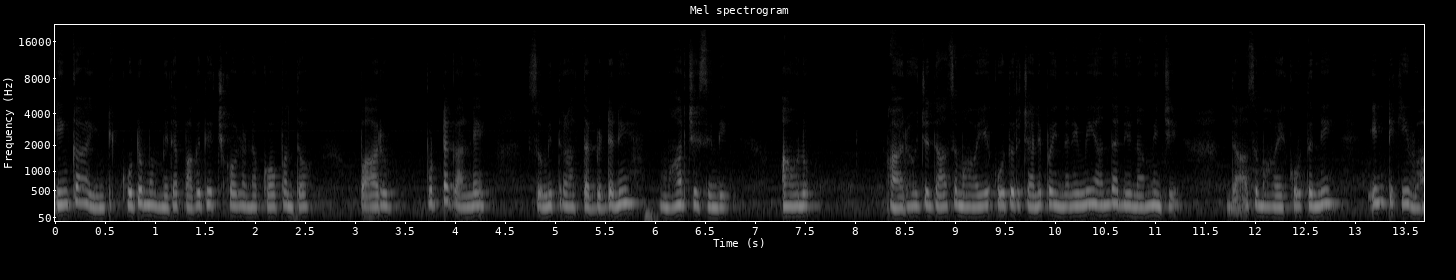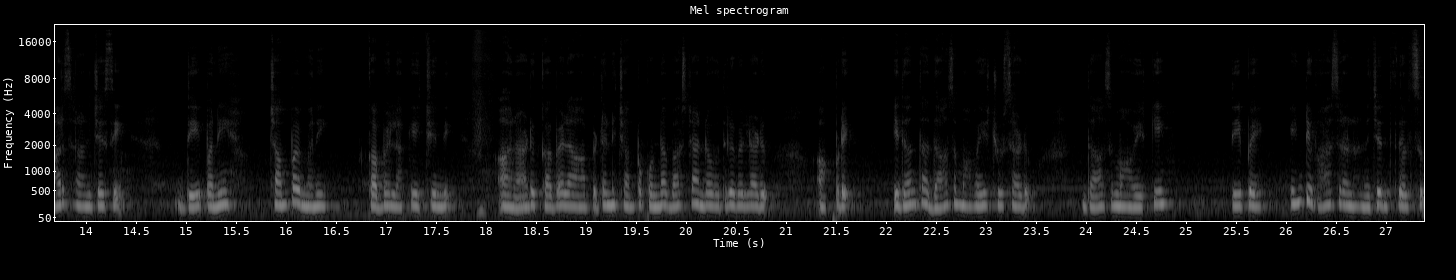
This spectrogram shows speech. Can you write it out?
ఇంకా ఇంటి కుటుంబం మీద పగ తీర్చుకోవాలన్న కోపంతో పారు పుట్టగానే సుమిత్ర అత్త బిడ్డని మార్చేసింది. అవును ఆ రోజు దాసుమావయ్య కూతురు చనిపోయిందని మీ అందరినీ నమ్మించి దాసుమావయ్య కూతుర్ని ఇంటికి వారసురాలు చేసి దీపని చంపమని కబేళాకి ఇచ్చింది. ఆనాడు కబేళ ఆ బిడ్డని చంపకుండా బస్టాండ్లో వదిలి వెళ్ళాడు. అప్పుడే ఇదంతా దాసు మావయ్య చూశాడు. దాసు మావయ్యకి దీపే ఇంటి వారసురాలు నిజం తెలుసు.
